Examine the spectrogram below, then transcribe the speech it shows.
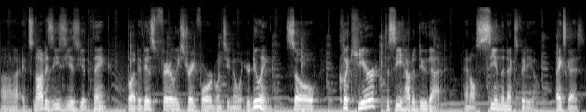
uh, it's not as easy as you'd think, but it is fairly straightforward once you know what you're doing. So click here to see how to do that, and I'll see you in the next video. Thanks guys.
